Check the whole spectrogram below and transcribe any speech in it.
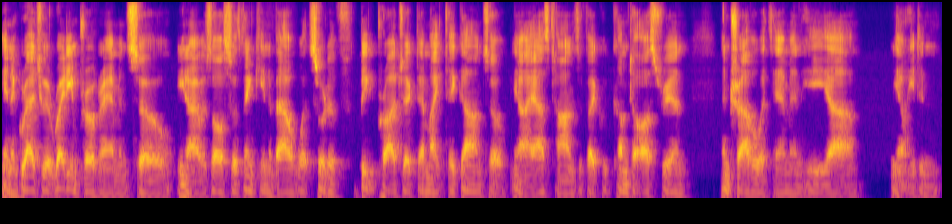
in a graduate writing program. And so, you know, I was also thinking about what sort of big project I might take on. So, you know, I asked Hans if I could come to Austria and, and travel with him. And he, uh, you know, he didn't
